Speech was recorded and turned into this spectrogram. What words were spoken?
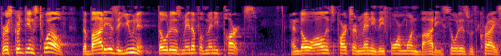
1 Corinthians 12. The body is a unit, though it is made up of many parts. And though all its parts are many, they form one body. So it is with Christ.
